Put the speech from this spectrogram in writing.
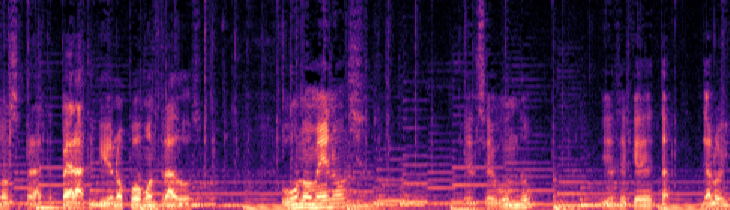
Entonces, espérate, espérate, que yo no puedo contra dos. Uno menos. El segundo. Y ese que está. Ya lo vi.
